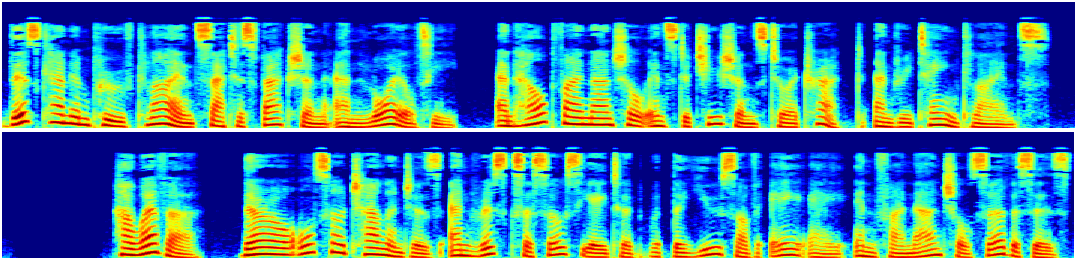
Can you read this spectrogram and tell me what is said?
This can improve client satisfaction and loyalty, and help financial institutions to attract and retain clients. However, there are also challenges and risks associated with the use of AI in financial services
